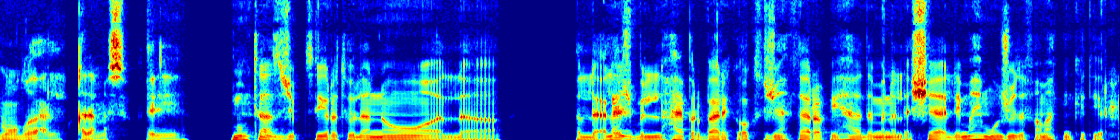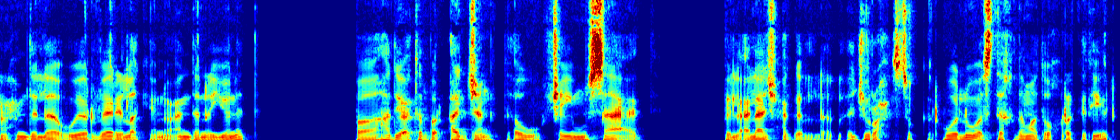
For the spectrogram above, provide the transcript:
موضوع القدم السكرية؟ ممتاز جبت سيرته لأنه ال- العلاج بال hyperbaric oxygen therapy هذا من الأشياء اللي ما هي موجودة في أماكن كثير إحنا الحمد لله we are very lucky إنه عندنا unit فهذا يعتبر adjunct أو شيء مساعد في العلاج حق ال- الجروح السكر. هو له استخدامات أخرى كثير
